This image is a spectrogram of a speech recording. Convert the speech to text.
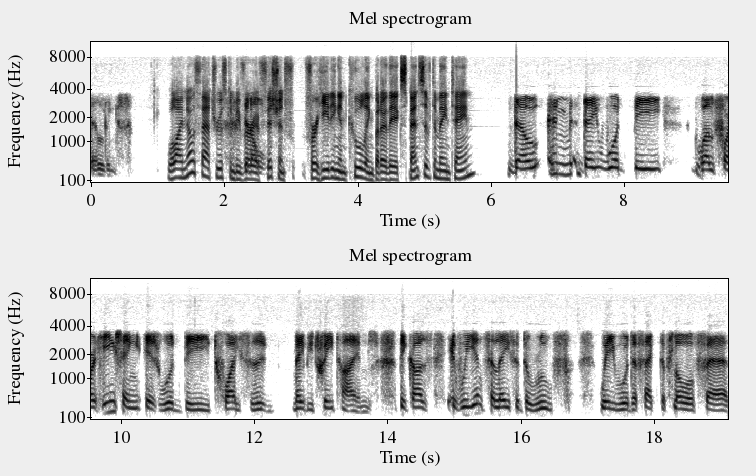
buildings. Well, I know thatch roofs can be very know- efficient f- for heating and cooling, but are they expensive to maintain? No, they would be, well, for heating, it would be twice, uh, maybe three times, because if we insulated the roof, we would affect the flow of uh,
